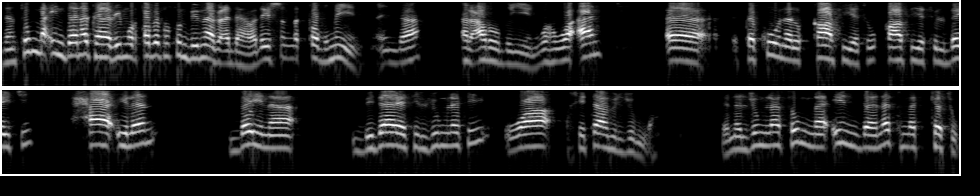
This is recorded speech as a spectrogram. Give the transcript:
إذن ثم إن دنت هذه مرتبطة بما بعدها وهذا يسمى التضمين عند العروضيين وهو أن آه، تكون القافية قافية البيت حائلا بين بداية الجملة وختام الجملة. لأن الجملة ثم إن دنت مكة.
